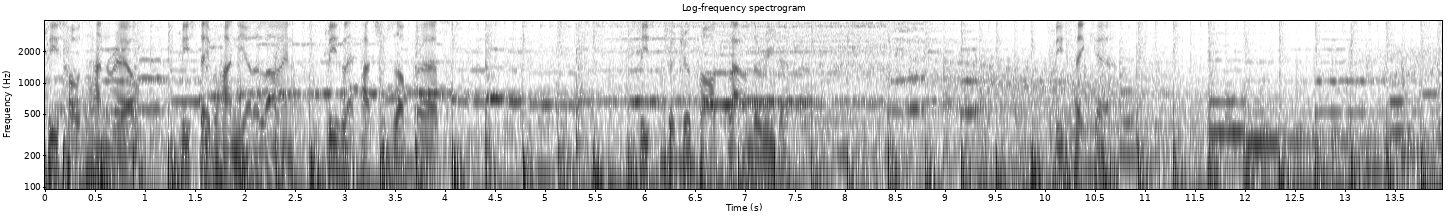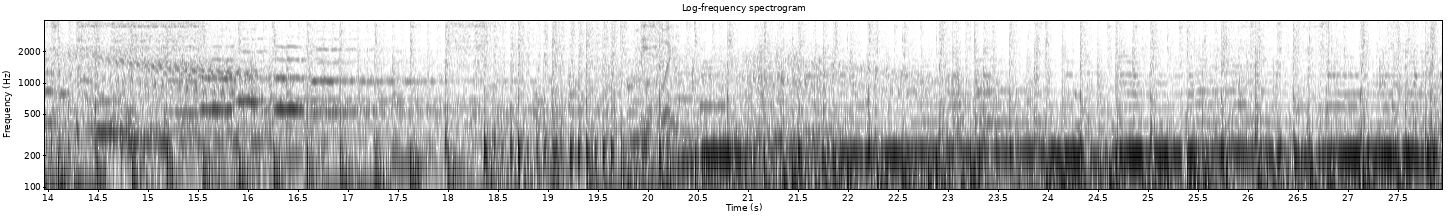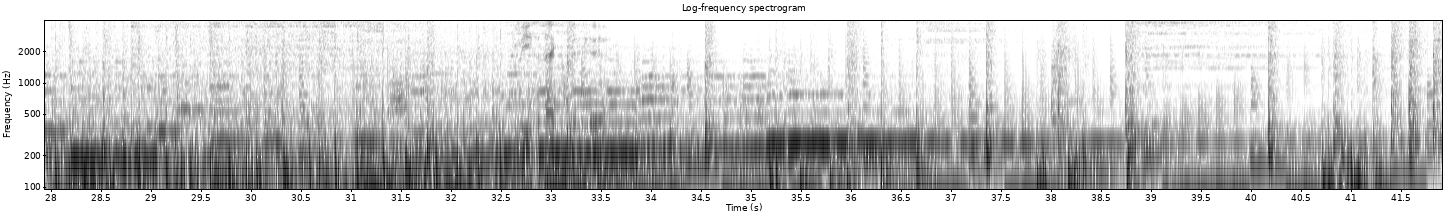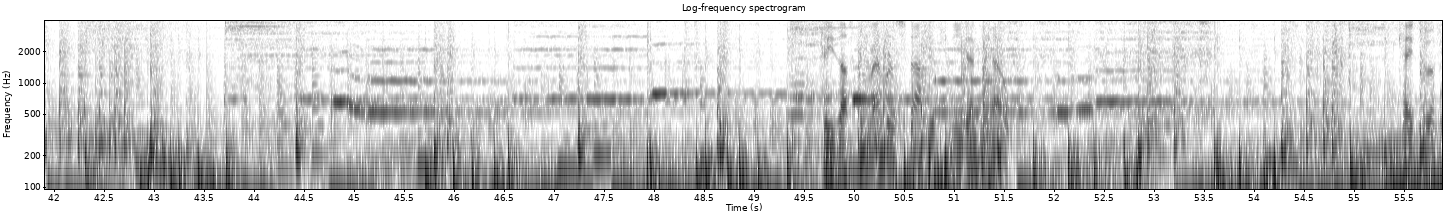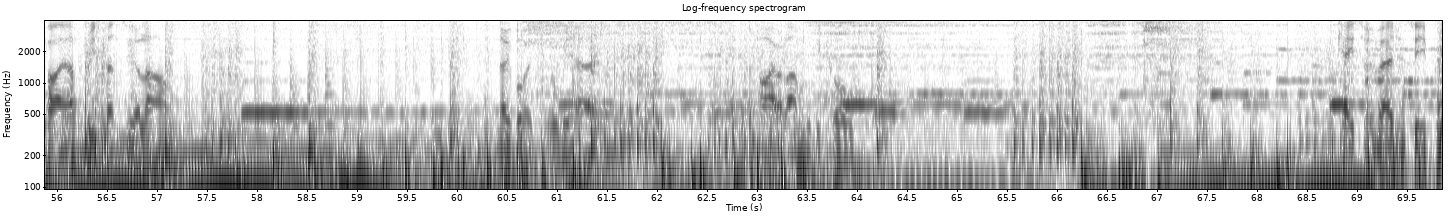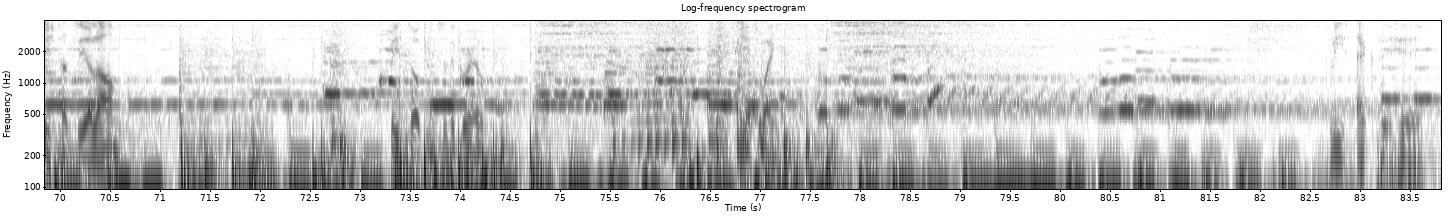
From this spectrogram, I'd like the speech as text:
Please hold the handrail. Please stay behind the yellow line. Please let passengers off first. Please put your card flat on the reader. Please take care. please ask a member of staff if you need any help. In case of a fire, please press the alarm. No voice will be heard, but the fire alarm will be called. In case of emergency, please press the alarm. Please talk into the grill. Please wait. Please exit here.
